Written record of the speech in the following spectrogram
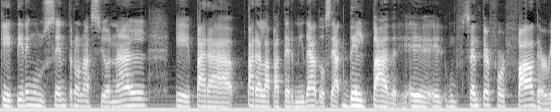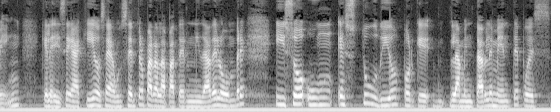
que tienen un centro nacional eh, para, para la paternidad, o sea, del padre, eh, un Center for Fathering, que le dicen aquí, o sea, un centro para la paternidad del hombre, hizo un estudio porque lamentablemente, pues,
